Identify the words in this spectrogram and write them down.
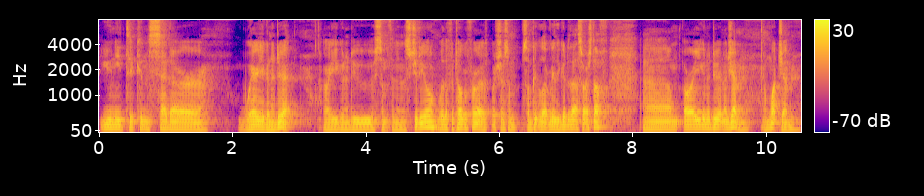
You need to consider where you're going to do it. Are you going to do something in the studio with a photographer, which are some, some people that are really good at that sort of stuff? Um, or are you going to do it in a gym? And what gym?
